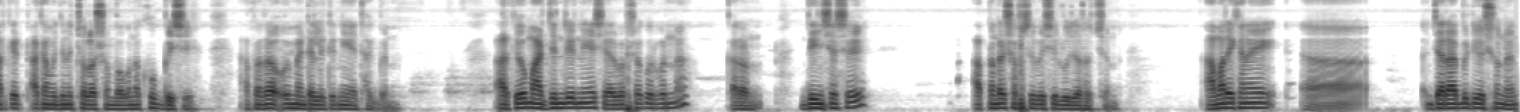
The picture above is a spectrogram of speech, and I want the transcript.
মার্কেট আগামী দিনে চলার সম্ভাবনা খুব বেশি। আপনারা ওই মেন্টালিটি নিয়ে থাকবেন। আর কেউ মার্জিন নিয়ে শেয়ার ব্যবসা করবেন না, কারণ দিন শেষে আপনারা সবচেয়ে বেশি লুজার হচ্ছেন। আমার এখানে যারা ভিডিও শোনেন,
